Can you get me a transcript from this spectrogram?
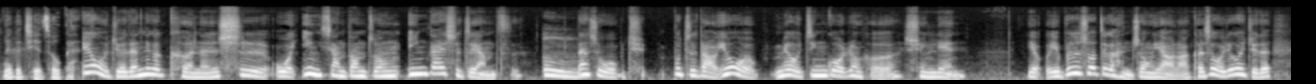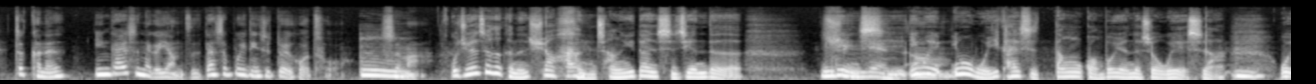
那个节奏感？因为我觉得那个可能是我印象当中应该是这样子，嗯，但是我不去不知道，因为我没有经过任何训练，也也不是说这个很重要啦。可是我就会觉得这可能应该是那个样子，但是不一定是对或错，嗯是？吗？我觉得这个可能需要很长一段时间的练习，因为、嗯因为我一开始当广播员的时候，我也是啊，嗯，我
